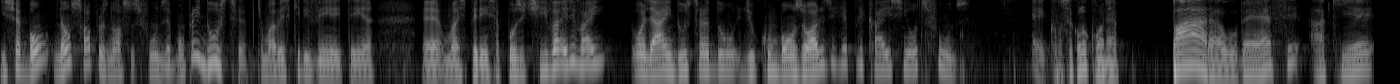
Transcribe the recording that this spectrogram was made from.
isso é bom não só para os nossos fundos, é bom para a indústria, porque uma vez que ele venha e tenha é, uma experiência positiva, ele vai olhar a indústria do, de, com bons olhos e replicar isso em outros fundos. É, como você colocou, né? Para o UBS, aqui é,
